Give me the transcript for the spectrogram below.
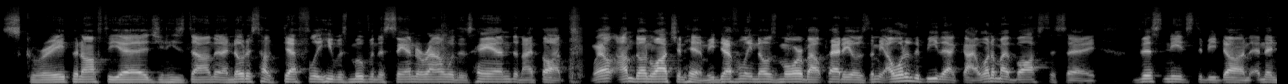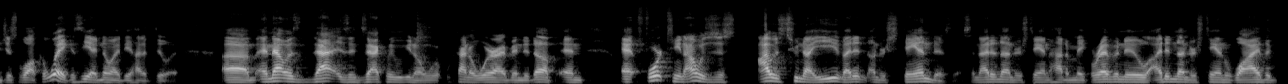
scraping off the edge, and he's down there. I noticed how deftly he was moving the sand around with his hand, and I thought, well, I'm done watching him. He definitely knows more about patios than me. I wanted to be that guy. I wanted my boss to say, "This needs to be done," and then just walk away because he had no idea how to do it. Um, and that was that is exactly you know kind of where I've ended up. And at 14, I was just I was too naive. I didn't understand business and I didn't understand how to make revenue. I didn't understand why the,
